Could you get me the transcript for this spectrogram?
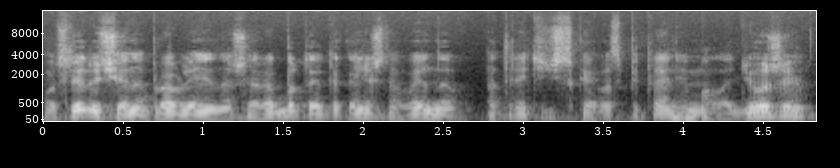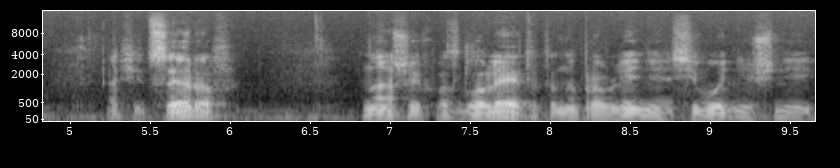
Вот следующее направление нашей работы это, конечно, военно-патриотическое воспитание молодежи, офицеров наших. Возглавляет это направление сегодняшний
